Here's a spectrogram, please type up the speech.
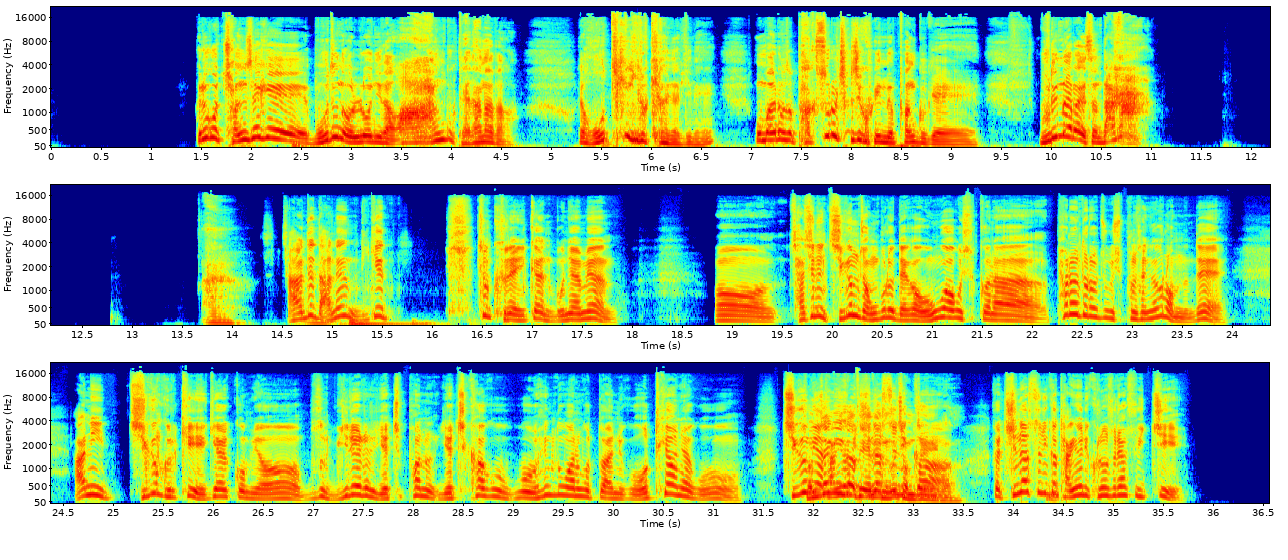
그리고 전 세계 모든 언론이 다, 와, 한국 대단하다. 야, 어떻게 이렇게 하냐, 니네. 뭐, 막 이러면서 박수를 쳐주고 있는 판국에. 우리나라에서 나가! 아유, 아, 근데 나는 이게 좀 그래. 그러니까 뭐냐면, 어, 사실은 지금 정부를 내가 옹호하고 싶거나 편을 들어주고 싶은 생각은 없는데, 아니, 지금 그렇게 얘기할 거면 무슨 미래를 예측하는, 예측하고 뭐 행동하는 것도 아니고 어떻게 하냐고. 지금이야 당연히 지났으니까. 그러니까 지났으니까 당연히 그런 소리 할 수 있지.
